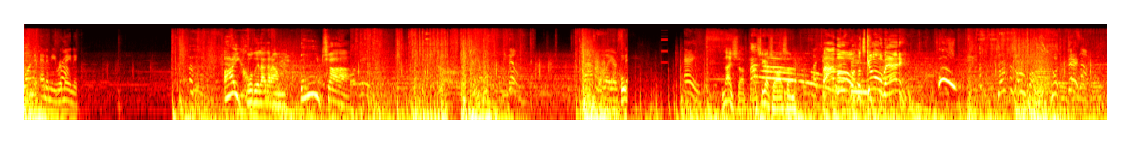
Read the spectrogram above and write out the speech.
One enemy remaining. ¡Ay, hijo de la gran pucha! Still. Last player standing. A. Nice job, guys. You guys are awesome. Vamos! Let's go, man! Woo! Heads up. I'm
